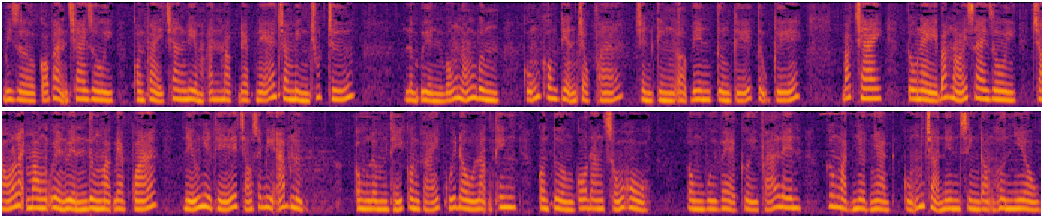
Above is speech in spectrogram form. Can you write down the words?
Bây giờ có bạn trai rồi, còn phải trang điểm ăn mặc đẹp đẽ cho mình chút chứ. Lâm Uyển bỗng nóng bừng, cũng không tiện chọc phá, Trần Kình ở bên tường kế tự kế. Bác trai, câu này bác nói sai rồi, cháu lại mong Uyển Uyển đừng mặc đẹp quá, nếu như thế cháu sẽ bị áp lực. Ông Lâm thấy con gái cúi đầu lặng thinh, còn tưởng cô đang xấu hổ. Ông vui vẻ cười phá lên, gương mặt nhợt nhạt cũng trở nên sinh động hơn nhiều.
